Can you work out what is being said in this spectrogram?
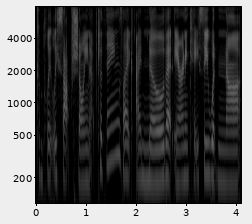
completely stopped showing up to things, like I know that Erin and Casey would not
